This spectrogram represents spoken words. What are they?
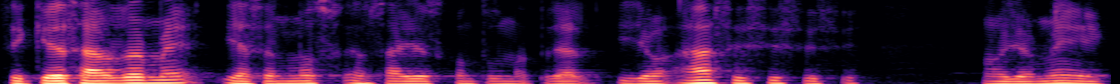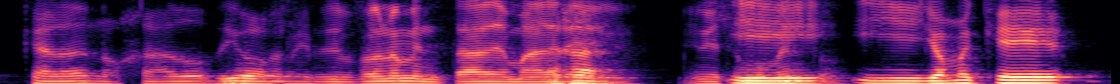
Si quieres, háblame y hacemos ensayos con tu material. Y yo, ah, sí, sí, sí, sí. No, yo mi cara de enojado, digo, Pues, mi- Fue una mentada de madre Ajá. en ese y, momento. y yo me quedé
